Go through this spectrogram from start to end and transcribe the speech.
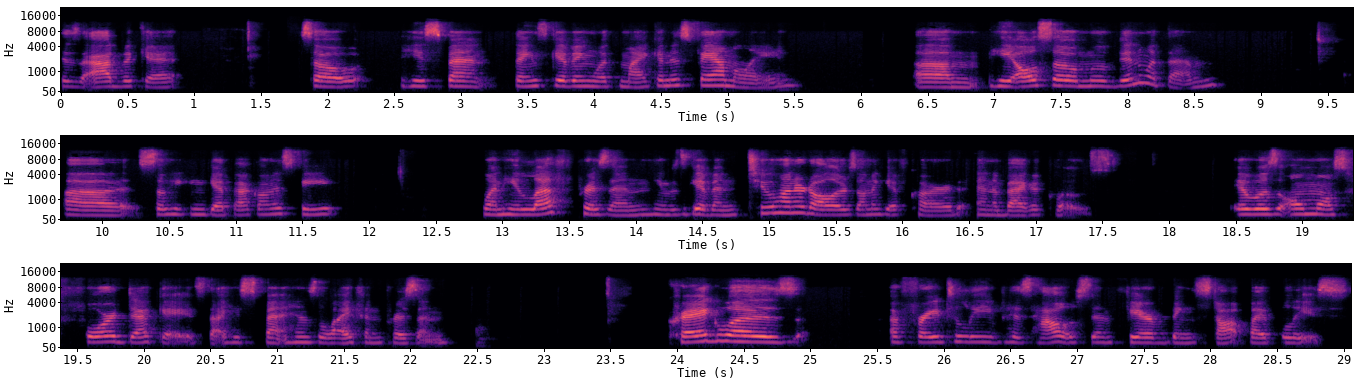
his advocate. So he spent Thanksgiving with Mike and his family. Um, he also moved in with them uh, so he can get back on his feet. When he left prison, he was given $200 on a gift card and a bag of clothes. It was almost four decades that he spent his life in prison. Craig was afraid to leave his house in fear of being stopped by police.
